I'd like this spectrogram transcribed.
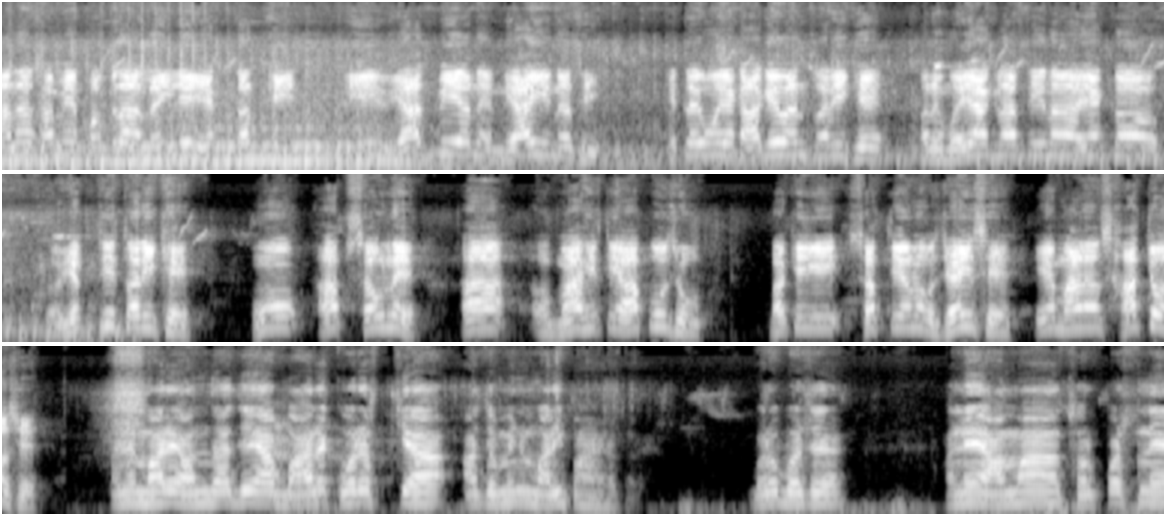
આના સામે પગલાં લઈ લે એક તરફથી એ વ્યાજબી અને ન્યાયી નથી. એટલે હું એક આગેવાન તરીકે અને મયા જ્ઞાતિના એક વ્યક્તિ તરીકે હું આપ સૌને આ માહિતી આપું છું. બાકી સત્યનો જય છે, એ માણસ સાચો છે. અને મારે અંદાજે આ બારેક વર્ષ ત્યાં આ જમીન મારી પાસે હતો. બરોબર છે? અને આમાં સરપંચને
